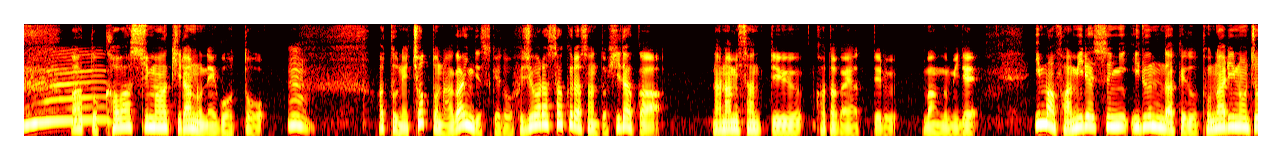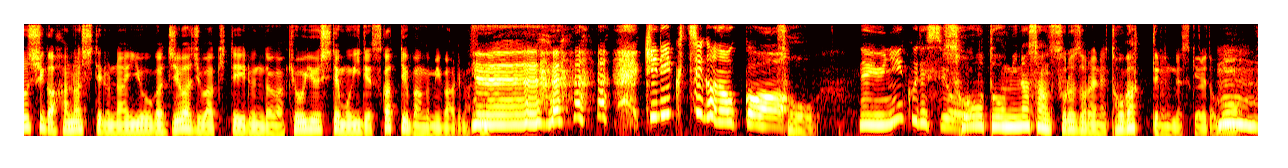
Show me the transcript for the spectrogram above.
うん。あと川島明の寝言うん。あとねちょっと長いんですけど藤原さくらさんと日高七海さんっていう方がやってる番組で今ファミレスにいるんだけど隣の女子が話してる内容がじわじわ来ているんだが共有してもいいですかっていう番組がありますね。切り口がなんかそうねユニークですよ。相当皆さんそれぞれね尖ってるんですけれども、うん。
